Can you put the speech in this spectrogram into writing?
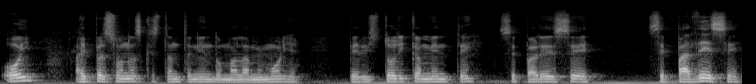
Hoy hay personas que están teniendo mala memoria, pero históricamente se parece, se padece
